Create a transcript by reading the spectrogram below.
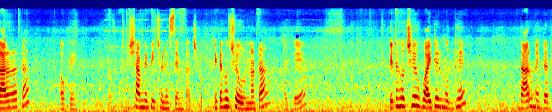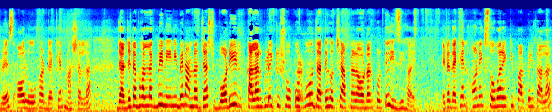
গারারাটা ওকে। সামনে পিছনে সেম কাজ কর এটা হচ্ছে ওড়নাটা ওকে। এটা হচ্ছে হোয়াইটের মধ্যে দারুণ একটা ড্রেস অল ওভার দেখেন মাসাল্লাহ যার যেটা ভালো লাগবে নিয়ে নেবেন আমরা জাস্ট বডির কালারগুলো একটু শো করব যাতে হচ্ছে আপনারা অর্ডার করতে ইজি হয়। এটা দেখেন অনেক সোবার একটি পার্পেল কালার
